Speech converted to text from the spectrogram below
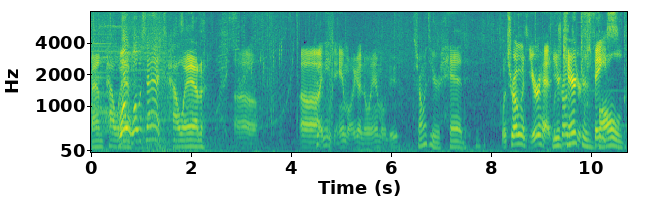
Found power. Whoa, what was that? Power. Oh. Uh, I need ammo. I got no ammo, dude. What's wrong with your head? What's wrong with your head? What's your wrong character's with your face? bald.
